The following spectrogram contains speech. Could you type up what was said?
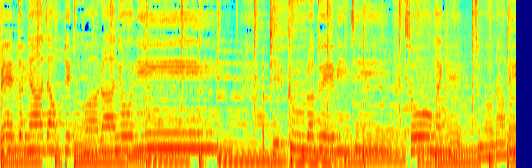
ဘယ်အတွက်များကြောင့်ပြစ်ခွာကညိုနေ အဖြစ်တစ်ခုတော့တွေ့ပြီးချင်းဆိုမိုက်ခဲ့ကျွန်တော်သာပဲ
